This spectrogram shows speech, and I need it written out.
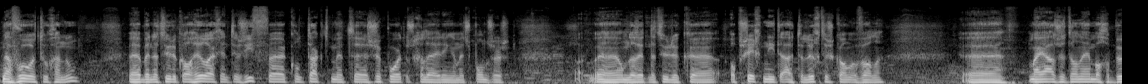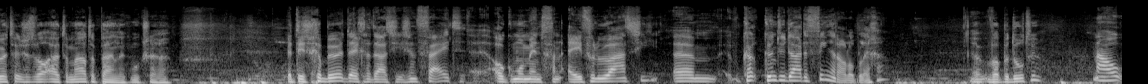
naar voren toe gaan doen. We hebben natuurlijk al heel erg intensief contact met eh, supportersgeledingen, met sponsors. Omdat het natuurlijk op zich niet uit de lucht is komen vallen. Maar ja, als het dan eenmaal gebeurt, is het wel uitermate pijnlijk, moet ik zeggen. Het is gebeurd, degradatie is een feit. Ook een moment van evaluatie. K- kunt u daar de vinger al op leggen? Wat bedoelt u? Nou,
